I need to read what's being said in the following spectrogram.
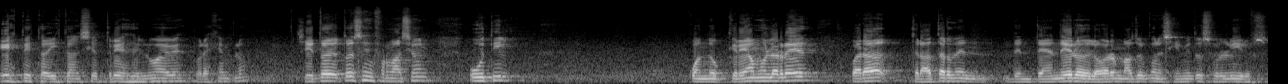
este está a distancia 3 del 9, por ejemplo. Sí, toda, toda esa información útil cuando creamos la red para tratar de, de, entender o de lograr mayor conocimiento sobre el virus.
